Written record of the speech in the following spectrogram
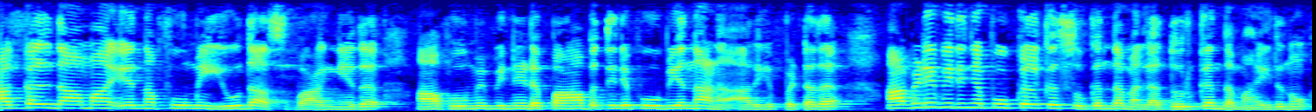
അക്കൽദാമ എന്ന ഭൂമി യൂദാസ് വാങ്ങിയത്. ആ ഭൂമി പിന്നീട് പാപത്തിന്റെ ഭൂമി എന്നാണ് അറിയപ്പെട്ടത്. അവിടെ വിരിഞ്ഞ പൂക്കൾക്ക് സുഗന്ധമല്ല ദുർഗന്ധമായിരുന്നു.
